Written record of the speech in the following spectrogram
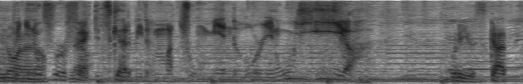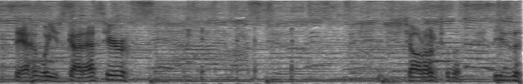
you don't want to know. for a fact it's got to be the Macho Mandalorian. We, yeah. What are you, Scott? What are you, Scott S here? Shout out to the he's the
